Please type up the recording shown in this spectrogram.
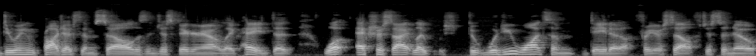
doing projects themselves and just figuring out like hey do, what exercise like do, would you want some data for yourself just to know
